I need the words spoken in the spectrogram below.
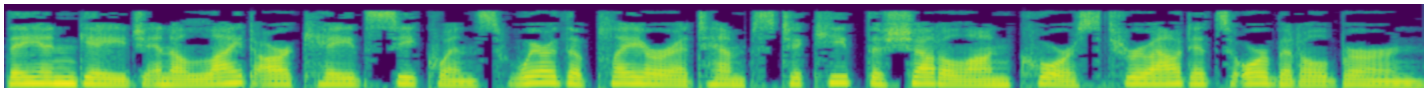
they engage in a light arcade sequence where the player attempts to keep the shuttle on course throughout its orbital burn.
